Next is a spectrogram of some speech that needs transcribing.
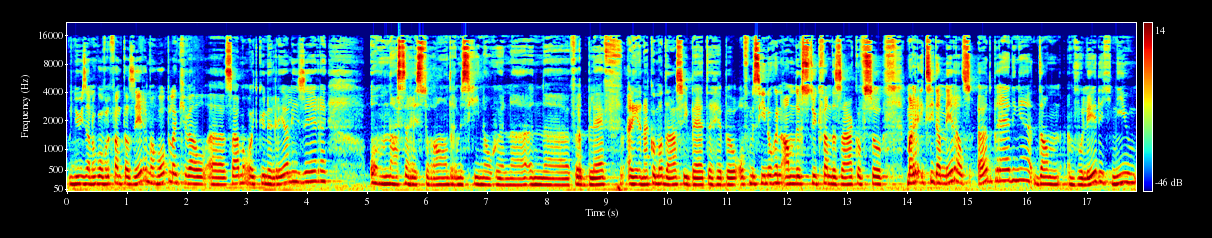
Nu is dat nog over fantaseren, maar hopelijk wel uh, samen ooit kunnen realiseren om naast een restaurant er misschien nog een, een uh, verblijf, een accommodatie bij te hebben. Of misschien nog een ander stuk van de zaak of zo. Maar ik zie dat meer als uitbreidingen dan een volledig nieuw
